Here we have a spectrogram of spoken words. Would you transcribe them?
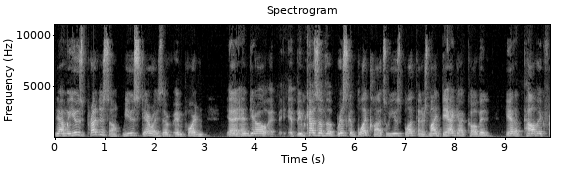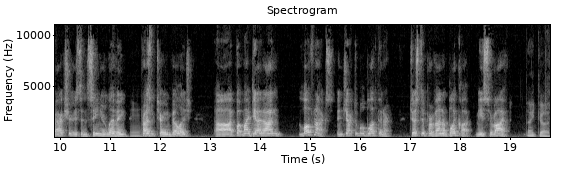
Yeah, and we use prednisone. We use steroids. They're important. And, and you know, it, because of the risk of blood clots, we use blood thinners. My dad got COVID. He had a pelvic fracture. He's in senior living, Presbyterian Village. Uh, I put my dad on Lovenox, injectable blood thinner, just to prevent a blood clot. He survived. Thank God.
